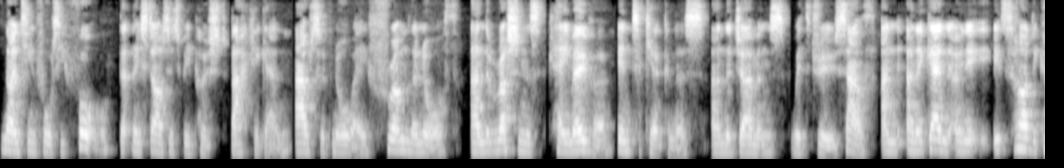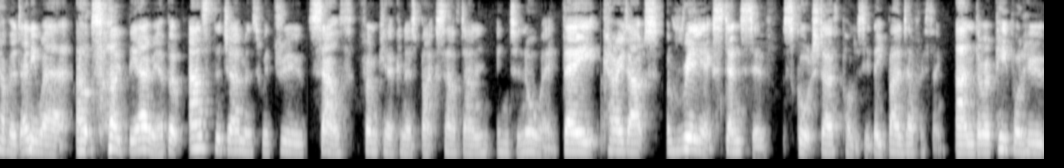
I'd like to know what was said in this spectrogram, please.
1944 that they started to be pushed back again out of Norway from the north and the Russians came over into Kirkenes and the Germans withdrew south. And and again, I mean, it, it's hardly covered anywhere outside the area, but as the Germans withdrew south from Kirkenes back south down in, into Norway, they carried out a really extensive scorched earth policy. They burned everything, and there are people who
